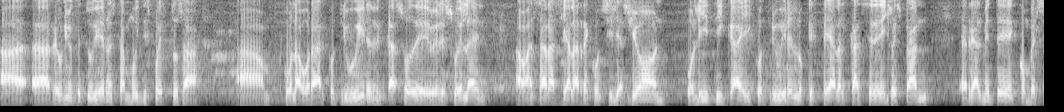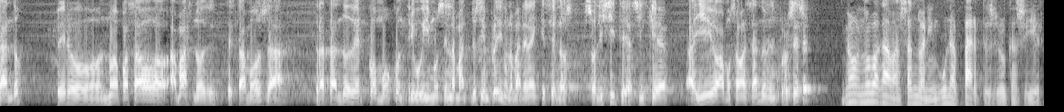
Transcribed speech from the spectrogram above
a, a reunión que tuvieron, están muy dispuestos a, a, colaborar, contribuir en el caso de Venezuela en avanzar hacia la reconciliación política y contribuir en lo que esté al alcance de ellos. Están eh, realmente conversando, pero no ha pasado a más, ¿no? Estamos a tratando de ver cómo contribuimos en la yo siempre digo la manera en que se nos solicite, así que ahí vamos avanzando en el proceso. No, no van avanzando a ninguna parte, señor canciller,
